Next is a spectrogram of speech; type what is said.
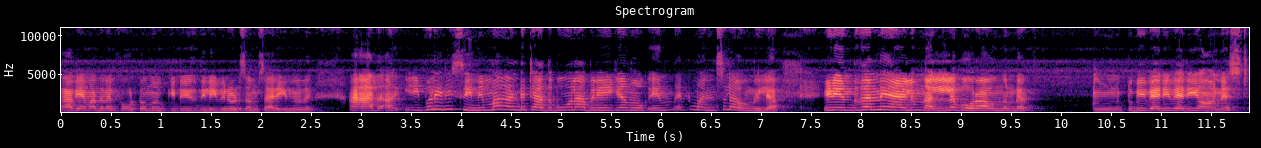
കാവ്യ മാധവൻ ഫോട്ടോ നോക്കിയിട്ട് ദിലീപിനോട് സംസാരിക്കുന്നത്. അത് ഇവളിനി സിനിമ കണ്ടിട്ട് അതുപോലെ അഭിനയിക്കാൻ നോക്ക് എനിക്ക് മനസ്സിലാവുന്നില്ല. ഇനി എന്ത് തന്നെയായാലും നല്ല ബോറാവുന്നുണ്ട് to be very very honest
